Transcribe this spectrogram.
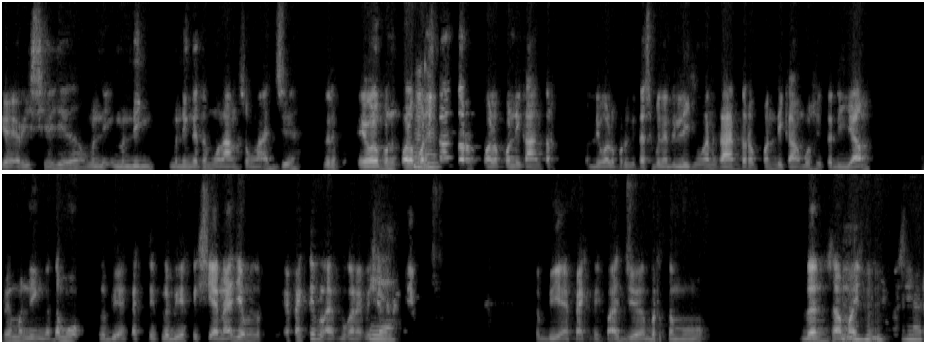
kayak risih aja ya, mending mending mending ketemu langsung aja. Ya walaupun walaupun di Mm-mm. kantor, walaupun di kantor, di walaupun kita sebenarnya di lingkungan kantor maupun di kampus kita diam, tapi mending ketemu lebih efektif, lebih efisien aja untuk efektif lah, bukan efisien. Iya. Lebih efektif aja bertemu. Dan sama juga sih, Benar.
